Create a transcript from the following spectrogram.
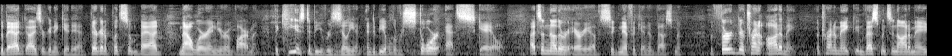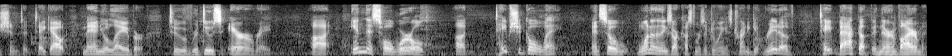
The bad guys are going to get in. They're going to put some bad malware in your environment. The key is to be resilient and to be able to restore at scale. That's another area of significant investment. The third, they're trying to automate. They're trying to make investments in automation to take out manual labor, to reduce error rate. Uh, in this whole world, uh, tape should go away. And so one of the things our customers are doing is trying to get rid of tape backup in their environment.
